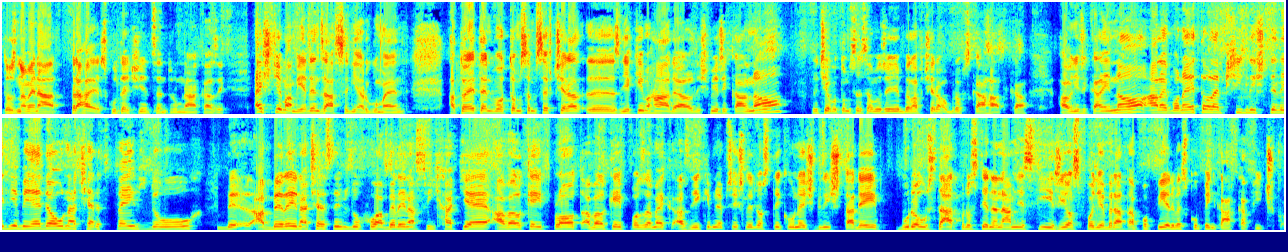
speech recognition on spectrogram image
To znamená, Praha je skutečně centrum nákazy. Ještě mám jeden zásadní argument a to je ten, o tom jsem se včera e, s někým hádal, když mi říkal, no, protože o tom se samozřejmě byla včera obrovská hádka a oni říkali, no, ale ono je to lepší, když ty lidi vyjedou na čerstvý vzduch by, a byli na čerstvém vzduchu a byli na svý chatě a velký plot a velký pozemek a s nikým nepřišli do styku, než když tady budou stát prostě na náměstí Jiřího Spoděbrat a popíjet ve skupinkách kafíčko.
